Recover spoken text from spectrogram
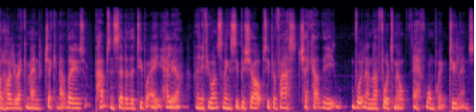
I'd highly recommend checking out those, perhaps instead of the 2.8 Heliar. And then if you want something super sharp, super fast, check out the Voigtlander 40mm f1.2 lens.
